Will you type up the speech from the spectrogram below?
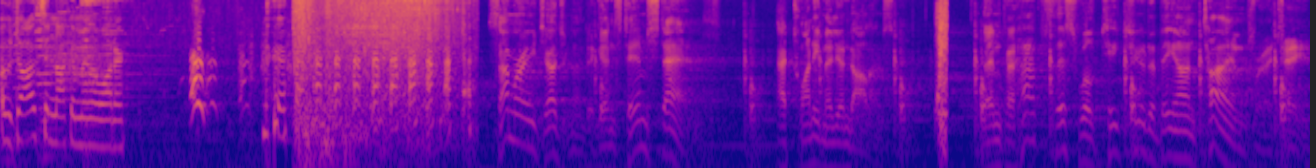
Oh, the dog's gonna knock him in the water. Summary judgment against him stands at $20 million. Then perhaps this will teach you to be on time for a change.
